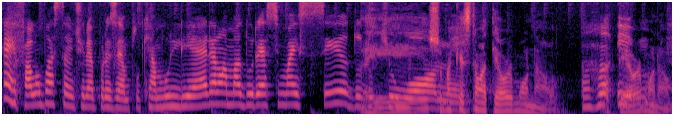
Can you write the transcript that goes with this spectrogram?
É, falam bastante, né? Por exemplo, que a mulher ela amadurece mais cedo do que o homem. Isso é uma questão até hormonal. Aham, Até e- hormonal.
